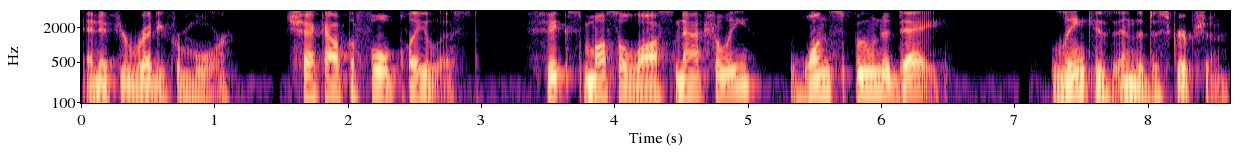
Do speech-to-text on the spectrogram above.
And if you're ready for more, check out the full playlist. Fix muscle loss naturally, one spoon a day. Link is in the description.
